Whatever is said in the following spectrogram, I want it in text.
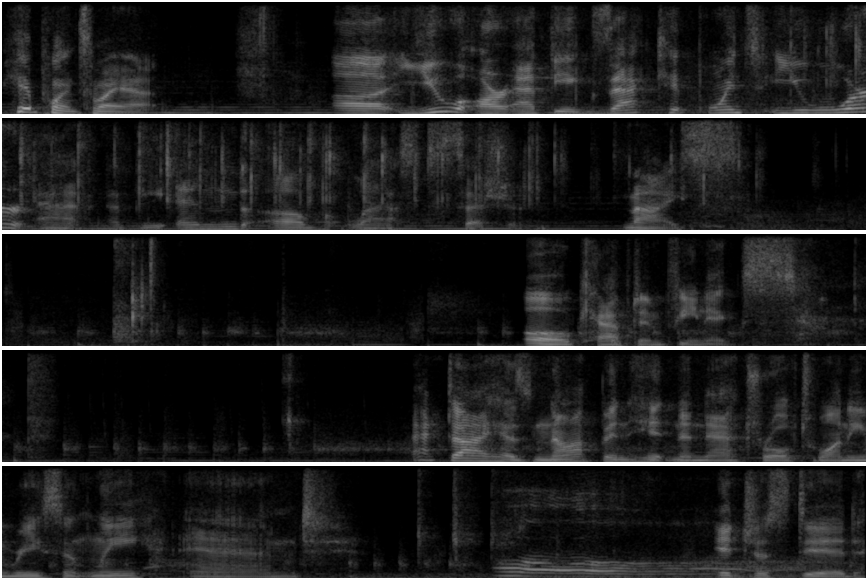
hit points am I at? Uh, you are at the exact hit points you were at at the end of last session. Nice. Oh, Captain Phoenix. That die has not been hitting a natural 20 recently, and Oh. it just did.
